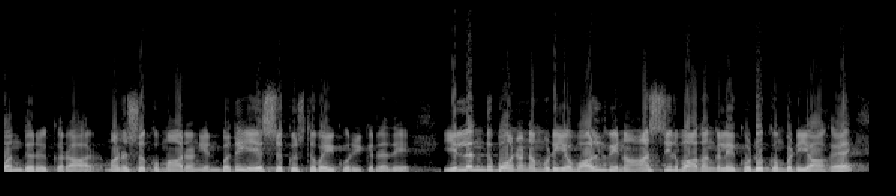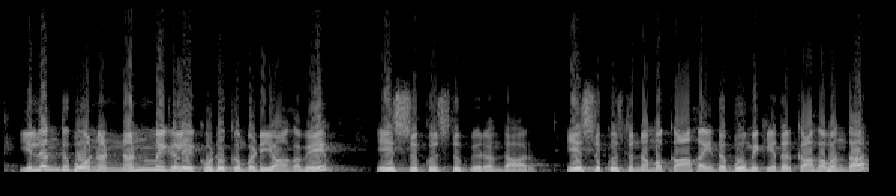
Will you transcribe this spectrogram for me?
வந்திருக்கிறார். மனுஷகுமாரன் என்பது இயேசு கிறிஸ்துவை குறிக்கிறது. இழந்து போன நம்முடைய வாழ்வின் ஆசீர்வாதங்களை கொடுக்கும்படியாக இழந்து போன நன்மைகளை கொடுக்கும்படியாகவே இயேசு கிறிஸ்து பிறந்தார். இயேசு கிறிஸ்து நமக்காக இந்த பூமிக்கு எதற்காக வந்தார்?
